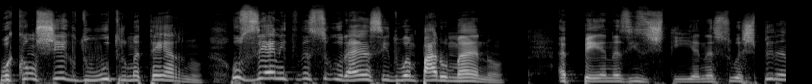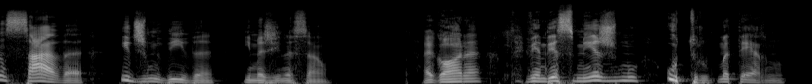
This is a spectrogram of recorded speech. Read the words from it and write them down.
o aconchego do útero materno, o zénite da segurança e do amparo humano, apenas existia na sua esperançada e desmedida imaginação. Agora, vende esse mesmo útero materno,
